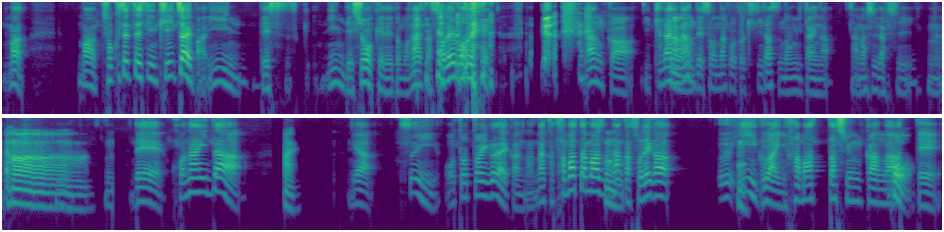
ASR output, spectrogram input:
まあまあ直接的に聞いちゃえばいいんですいいんでしょうけれどもなんかそれもね なんかいきなりなんでそんなこと聞き出すのみたいな話だし、うん。あでこないだはい。いやつい一昨日ぐらいかな。なんかたまたまん。なんかそれが、ううん。いい具合にはまった瞬間があって。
